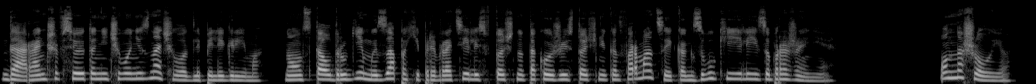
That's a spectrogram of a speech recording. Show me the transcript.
Да, раньше все это ничего не значило для пилигрима, но он стал другим, и запахи превратились в точно такой же источник информации, как звуки или изображения. Он нашел ее.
